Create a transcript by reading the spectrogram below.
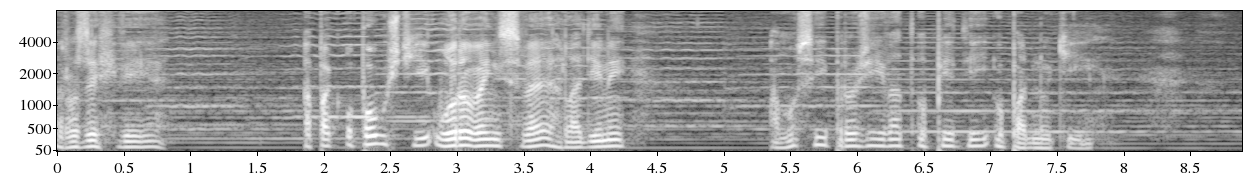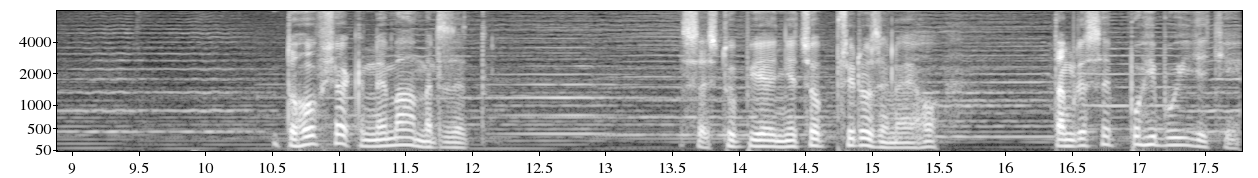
rozechvěje a pak opouští úroveň své hladiny a musí prožívat opět její opadnutí. Toho však nemá mrzet. Sestup je něco přirozeného, tam, kde se pohybují děti.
